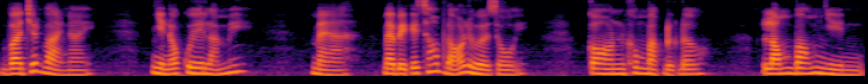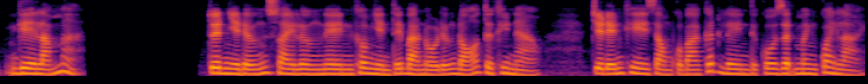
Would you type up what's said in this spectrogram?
Và chất vải này. Nhìn nó quê lắm ý. Mẹ Mẹ bị cái shop đó lừa rồi. Con không mặc được đâu. Lóng bóng nhìn ghê lắm à. Tuyết Nhi đứng xoay lưng Nên không nhìn thấy bà nội đứng đó từ khi nào. Chỉ đến khi giọng của bà cất lên Thì cô giật mình quay lại.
